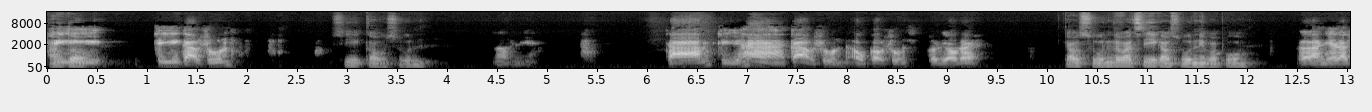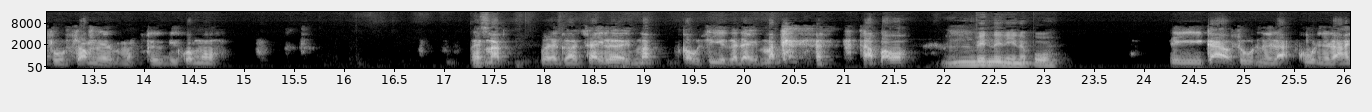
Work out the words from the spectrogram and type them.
สามสี่ตัวสี่เก้าศูนย์สี่เก้าศูนย์อ่านี่สามสี่ห้าเก้าศูนย์เอาเก้าศูนย์ตัวเดียวเลยเก้าศูนย์หรือว่าสี่เก้าศูนย์นี่ป่ะปูเออนี่ละสูตรสองเนี่ยมันถือดีกว่าโมไปมักตัวไหนก็ใส่เลย มักเก้าซี่ก็ได้ มักถ้าเอาอืมวินในนี่นะปูสี่เก้าศูนย์นี่แหละคู่นี่แหละให้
